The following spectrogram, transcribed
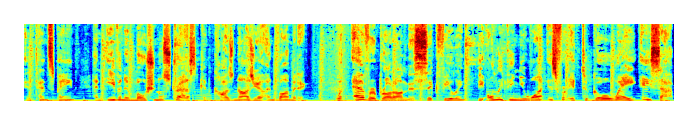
intense pain, and even emotional stress can cause nausea and vomiting. Whatever brought on this sick feeling, the only thing you want is for it to go away ASAP.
